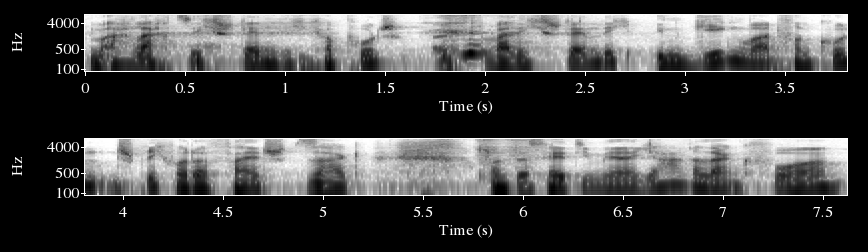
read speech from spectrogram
mach, lacht sich ständig kaputt, weil ich ständig in Gegenwart von Kunden Sprichwörter falsch sag. Und das hält die mir jahrelang vor,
